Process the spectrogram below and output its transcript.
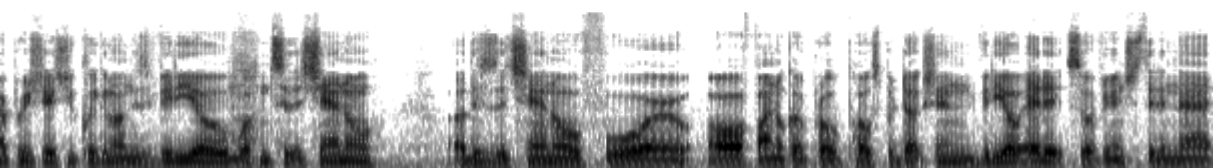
appreciate you clicking on this video. Welcome to the channel. Uh, this is a channel for all Final Cut Pro post-production video edit. So if you're interested in that,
